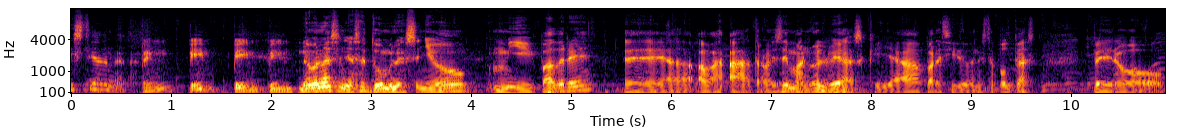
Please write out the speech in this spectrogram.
cristiana. Pim, pim, pim, pim. No me lo enseñaste tú, me lo enseñó mi padre eh, a, a- a través de Manuel Veas, que ya ha aparecido en este podcast. Pero,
